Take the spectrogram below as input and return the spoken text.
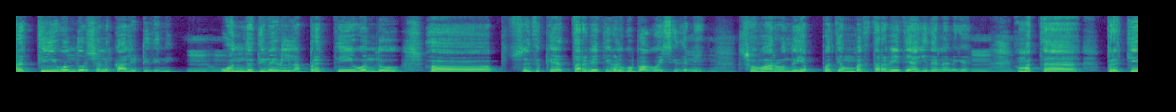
ಪ್ರತಿ ಒಂದು ವರ್ಷನೂ ಕಾಲಿಟ್ಟಿದ್ದೀನಿ. ಒಂದು ದಿನ ಇರಲಿಲ್ಲ. ಪ್ರತಿ ಒಂದು ಇದಕ್ಕೆ ತರಬೇತಿಗಳಿಗೂ ಭಾಗವಹಿಸಿದ್ದೀನಿ. ಸುಮಾರು ಒಂದು ಎಪ್ಪತ್ತೆಂಬತ್ತು ತರಬೇತಿ ಆಗಿದೆ ನನಗೆ. ಮತ್ತು ಪ್ರತಿ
